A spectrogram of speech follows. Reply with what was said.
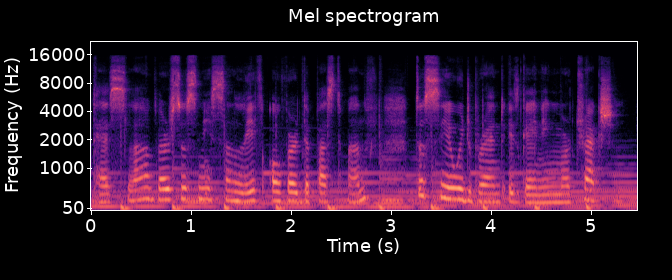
Tesla versus Nissan Leaf over the past month to see which brand is gaining more traction.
